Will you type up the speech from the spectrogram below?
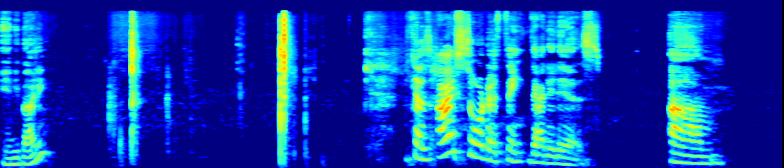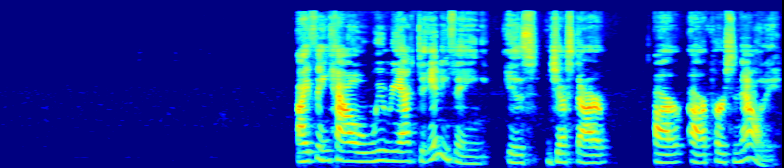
Anybody? Because I sort of think that it is. Um, I think how we react to anything is just our our our personality.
